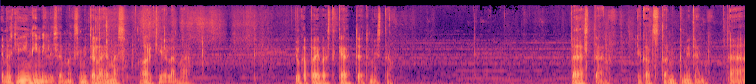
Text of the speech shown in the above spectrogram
ja myöskin inhimillisemmäksi, mitä lähemmäs arkielämää, joka päivästä käyttäytymistä päästään ja katsotaan, että miten tämä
